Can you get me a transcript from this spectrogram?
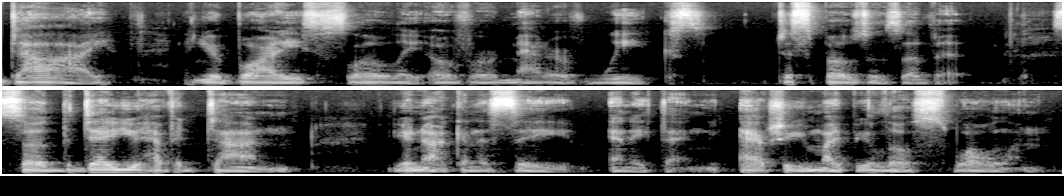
die, and your body slowly, over a matter of weeks, disposes of it. So the day you have it done, you're not going to see anything. Actually, you might be a little swollen,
